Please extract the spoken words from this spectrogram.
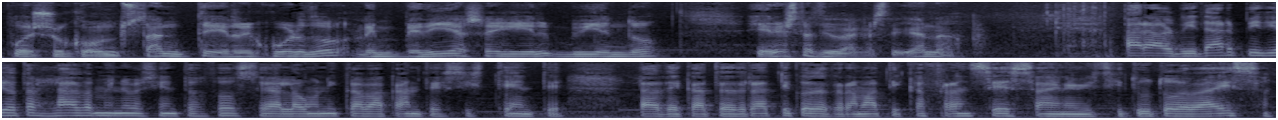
pues su constante recuerdo le impedía seguir viviendo en esta ciudad castellana. Para olvidar pidió traslado en 1912 a la única vacante existente, la de catedrático de gramática francesa en el Instituto de Baeza,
